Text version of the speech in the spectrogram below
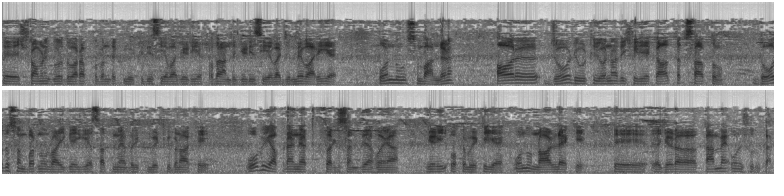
ਸ਼੍ਰੋਮਣੀ ਗੁਰਦੁਆਰਾ ਪ੍ਰਬੰਧਕ ਕਮੇਟੀ ਦੀ ਸੇਵਾ ਜਿਹੜੀ ਹੈ ਪ੍ਰਧਾਨ ਦੀ ਜਿਹੜੀ ਸੇਵਾ ਜ਼ਿੰਮੇਵਾਰੀ ਹੈ ਉਹਨੂੰ ਸੰਭਾਲਣ ਔਰ ਜੋ ਡਿਊਟੀ ਉਹਨਾਂ ਦੀ ਸ਼੍ਰੀ ਅਕਾਲ ਤਖਤ ਸਾਹਿਬ ਤੋਂ 2 ਦਸੰਬਰ ਨੂੰ ਲਾਈ ਗਈ ਹੈ 7 ਮੈਂਬਰੀ ਕਮੇਟੀ ਬਣਾ ਕੇ ਉਹ ਵੀ ਆਪਣਾ ਨੈਤਿਕ ਫਰਜ਼ ਸਮਝਦਿਆਂ ਹੋਇਆਂ ਜਿਹੜੀ ਉਹ ਕਮੇਟੀ ਹੈ ਉਹਨੂੰ ਨਾਲ ਲੈ ਕੇ ਤੇ ਜਿਹੜਾ ਕੰਮ ਹੈ ਉਹਨੂੰ ਸ਼ੁਰੂ ਕਰਨ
